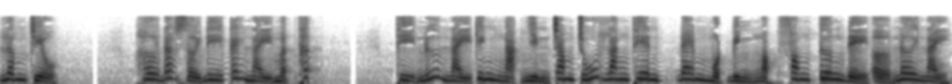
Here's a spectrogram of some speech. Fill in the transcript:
Lâm Triều. Hơi đã rời đi cái này mật thất. Thị nữ này kinh ngạc nhìn chăm chú Lăng Thiên, đem một bình ngọc phong tương để ở nơi này.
